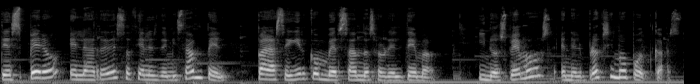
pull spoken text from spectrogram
Te espero en las redes sociales de Miss Ampel para seguir conversando sobre el tema y nos vemos en el próximo podcast.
